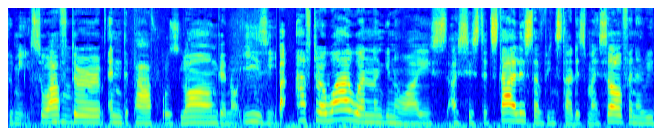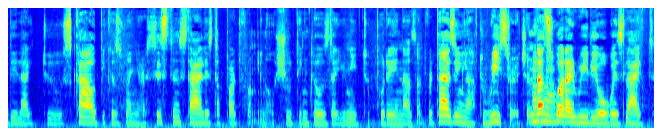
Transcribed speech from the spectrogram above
to me. So Mm-hmm. after, and the path was long and not easy. But after a while, when, you know, I assisted stylist, I've been stylist myself and I really like to scout because when you're assistant stylist, apart from, you know, shooting clothes that you need to put in as advertising, you have to research. And that's mm-hmm. what I really always liked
